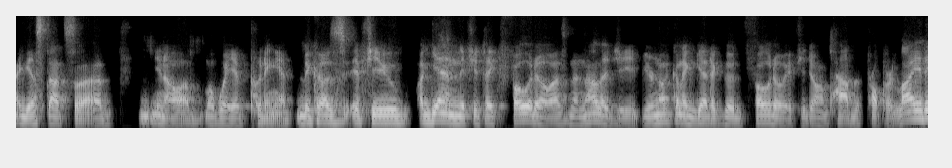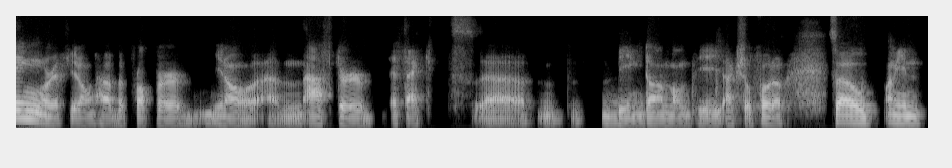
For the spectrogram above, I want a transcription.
I guess that's a you know a, a way of putting it. Because if you again, if you take photo as an analogy, you're not going to get a good photo if you don't have the proper lighting or if you don't have the proper you know um, after effects uh, being done on the actual photo. So I mean,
